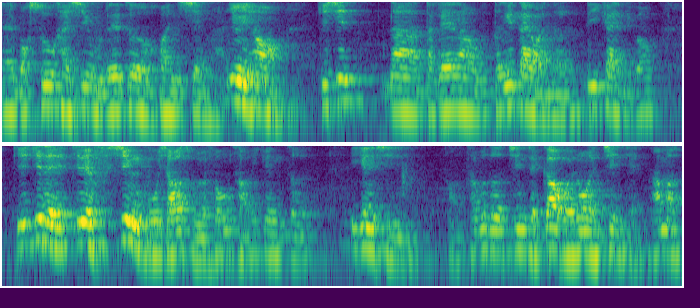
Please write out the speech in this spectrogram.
诶牧师开始有咧做反省啦，因为吼。其实，那大家若有等于台湾的理解是讲，其实即个即个幸福小组的风潮已经做，已经是吼差不多真侪教会拢会进行，啊嘛，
